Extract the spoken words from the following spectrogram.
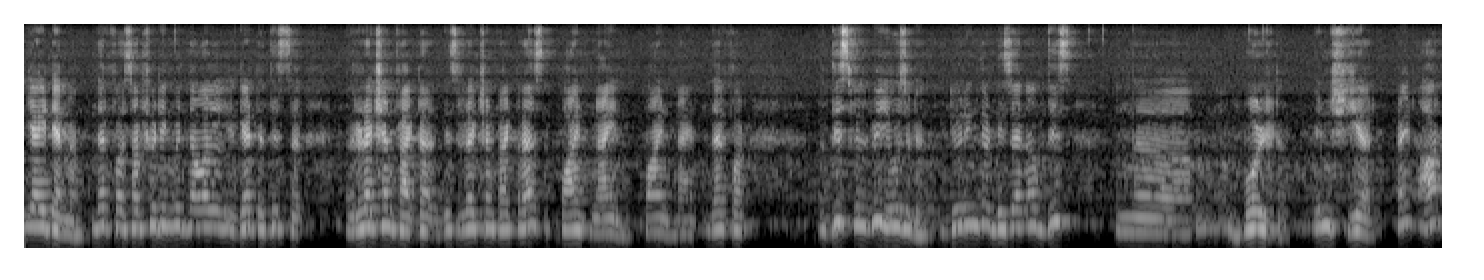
8 mm therefore substituting with now i'll get this uh, reduction factor. This reduction factor as 0.9 0.9 therefore this will be used during the design of this uh, bolt in shear right? Or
